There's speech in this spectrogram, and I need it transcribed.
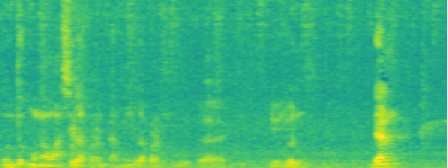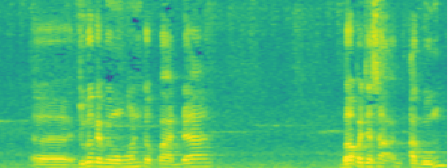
untuk mengawasi laporan kami, laporan eh, Yuyun. Dan eh, juga kami memohon kepada Bapak Jasa Agung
